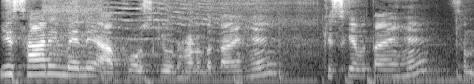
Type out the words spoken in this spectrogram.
ये सारे मैंने आपको उसके उदाहरण बताए हैं। किसके बताए हैं? सम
